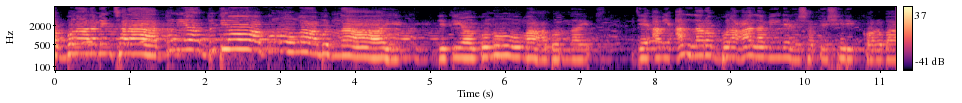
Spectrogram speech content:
রব্বুল আলামিন ছাড়া দুনিয়া দ্বিতীয় কোনো মাবুদ নাই, দ্বিতীয় কোনো মাবুদ নাই। যে আমি আল্লাহ রব্বুল আলামিনের সাথে শিরিক করবা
